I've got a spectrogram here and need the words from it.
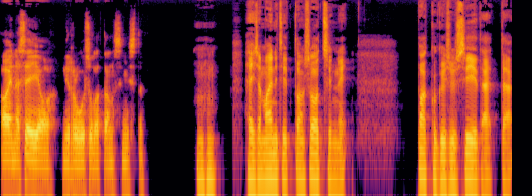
aina se ei ole niin ruusulla tanssimista. Mm-hmm. Hei, sä mainitsit tuon Sotsin, niin pakko kysyä siitä, että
